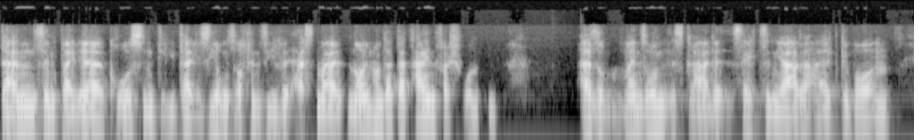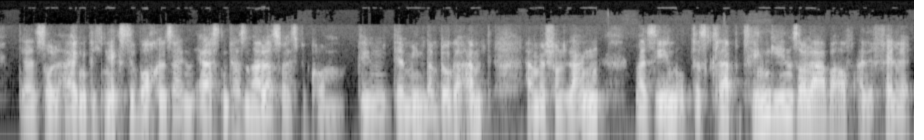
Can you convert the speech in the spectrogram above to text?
dann sind bei der großen Digitalisierungsoffensive erstmal 900 Dateien verschwunden. Also mein Sohn ist gerade 16 Jahre alt geworden. Der soll eigentlich nächste Woche seinen ersten Personalausweis bekommen. Den Termin beim Bürgeramt haben wir schon lang. Mal sehen, ob das klappt. Hingehen soll er aber auf alle Fälle,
